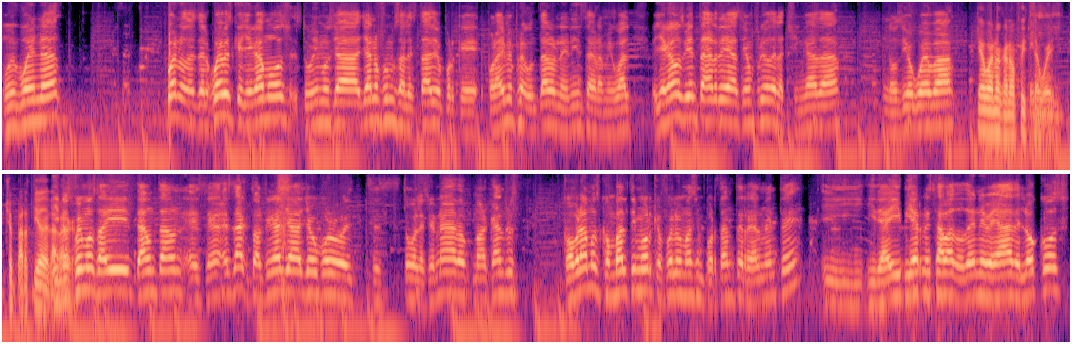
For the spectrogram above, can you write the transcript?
Muy buena. Bueno, desde el jueves que llegamos, estuvimos ya, ya no fuimos al estadio porque por ahí me preguntaron en Instagram igual. Llegamos bien tarde, hacía un frío de la chingada, nos dio hueva Qué bueno que no fuiste, güey. Che partido de la y nos fuimos ahí downtown. este, exacto, al final ya Joe Burrow se estuvo lesionado, Mark Andrews. Cobramos con Baltimore, que fue lo más importante realmente. Y, y de ahí viernes, sábado de NBA de locos.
